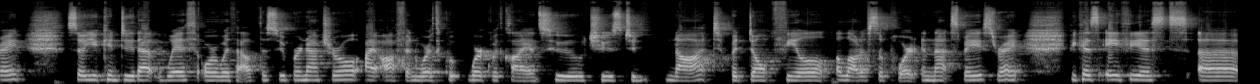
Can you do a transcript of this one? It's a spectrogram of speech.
right? So you can do that with or without the supernatural. I often work, work with clients who choose to not, but don't feel a lot of support in that space, right? Because atheists, uh,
